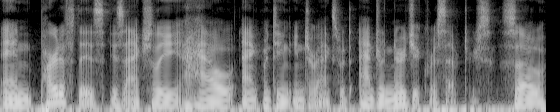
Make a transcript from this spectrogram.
And part of this is actually how agmatine interacts with adrenergic receptors. So,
